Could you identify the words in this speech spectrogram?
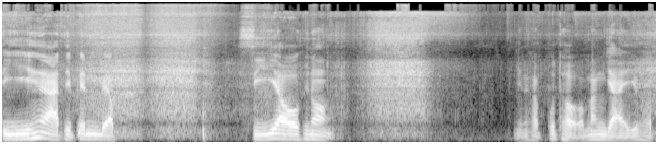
ตีหรืออาจสิเป็นแบบ สีเอาพี่น้อง นี่นะครับผู้เฒ่ากำลังใหญ่อยู่ครับ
